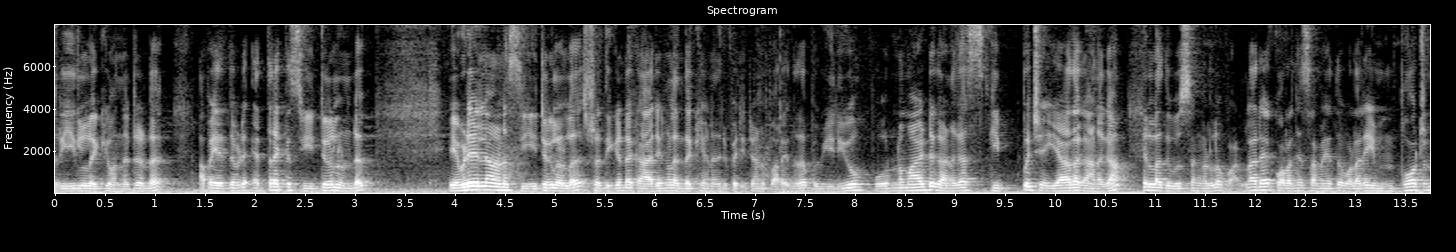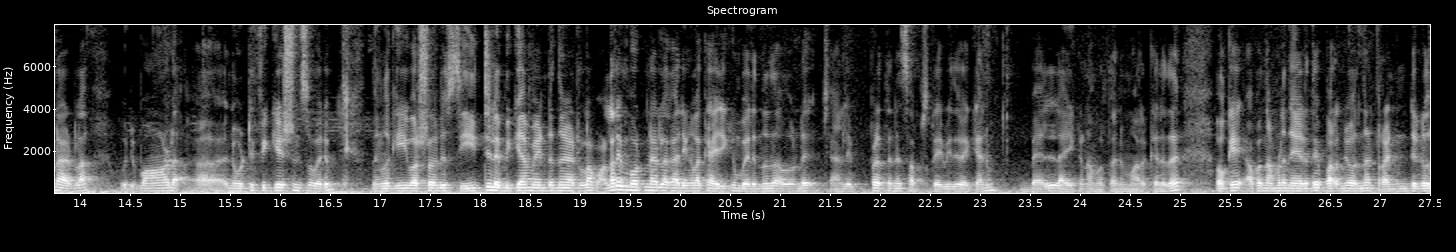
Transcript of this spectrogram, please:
ത്രീയിലേക്ക് വന്നിട്ടുണ്ട്. അപ്പോൾ എവിടെ എത്രയൊക്കെ സീറ്റുകളുണ്ട്? എവിടെയെല്ലാമാണ് സീറ്റുകളുള്ളത്? ശ്രദ്ധിക്കേണ്ട കാര്യങ്ങൾ എന്തൊക്കെയാണ് അതിനെ പറ്റിയിട്ടാണ് പറയുന്നത്. അപ്പോൾ വീഡിയോ പൂർണമായിട്ട് കാണുക സ്കിപ്പ് ചെയ്യാതെ കാണുക. ഉള്ള ദിവസങ്ങളിൽ വളരെ കുറഞ്ഞ സമയത്ത് വളരെ ഇമ്പോർട്ടന്റ് ആയിട്ടുള്ള ഒരുപാട് നോട്ടിഫിക്കേഷൻസ് വരും. നിങ്ങൾക്ക് ഈ വർഷം ഒരു സീറ്റ് ലഭിക്കാൻ വേണ്ടുന്നതായിട്ടുള്ള വളരെ ഇമ്പോർട്ടന്റ് ആയിട്ടുള്ള കാര്യങ്ങളൊക്കെ ആയിരിക്കും വരുന്നത്. അതുകൊണ്ട് ചാനൽ ഇപ്പോൾ തന്നെ സബ്സ്ക്രൈബ് ചെയ്ത് വെക്കാനും ബെൽ ഐക്കൺ അമർത്താനും മറക്കരുത്. ഓക്കെ അപ്പോൾ നമ്മൾ നേരത്തെ പറഞ്ഞു വന്ന ട്രെൻഡുകൾ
